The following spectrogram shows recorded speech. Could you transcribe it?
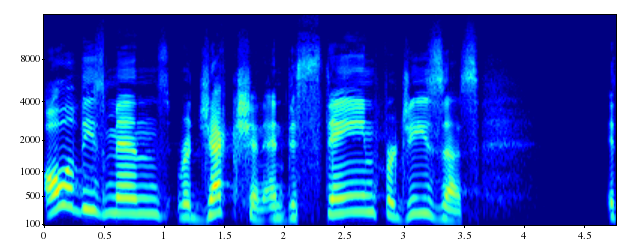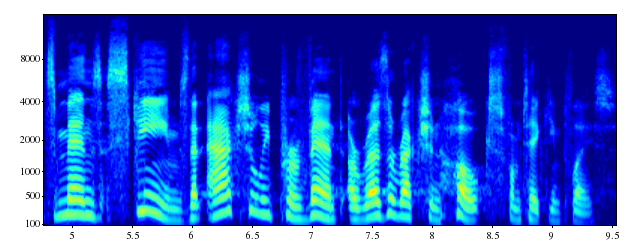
all of these men's rejection and disdain for Jesus, it's men's schemes that actually prevent a resurrection hoax from taking place.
